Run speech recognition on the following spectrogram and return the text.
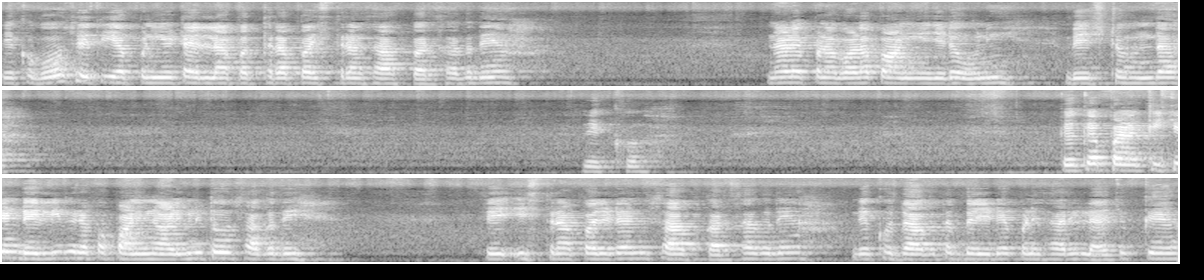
ਦੇਖੋ ਬਹੁਤ ਛੇਤੀ ਆਪਣੀਆਂ ਟੈਲਾਂ ਪੱਥਰ ਆਪਾਂ ਇਸ ਤਰ੍ਹਾਂ ਸਾਫ਼ ਕਰ ਸਕਦੇ ਆ ਨਾਲੇ ਆਪਣਾ ਵਾਲਾ ਪਾਣੀ ਹੈ ਜਿਹੜਾ ਉਹ ਨਹੀਂ ਵੇਸਟ ਹੁੰਦਾ। ਦੇਖੋ। ਕਿਉਂਕਿ ਆਪਾਂ ਕਿਚਨ ਡੇਲੀ ਫਿਰ ਆਪਾਂ ਪਾਣੀ ਨਾਲ ਵੀ ਨਹੀਂ ਧੋ ਸਕਦੇ। ਤੇ ਇਸ ਤਰ੍ਹਾਂ ਆਪਾਂ ਜਿਹੜਾ ਇਹਨੂੰ ਸਾਫ਼ ਕਰ ਸਕਦੇ ਆ ਦੇਖੋ, ਦਾਗ ਧੱਬੇ ਜਿਹੜੇ ਆਪਣੇ ਸਾਰੇ ਲੈ ਚੁੱਕੇ ਆ।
